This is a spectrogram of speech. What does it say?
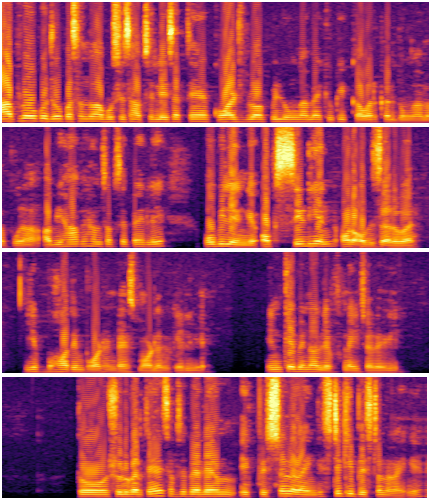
आप लोगों को जो पसंद हो, आप उस हिसाब से ले सकते हैं। कॉर्ड्स ब्लॉक भी लूँगा मैं, क्योंकि कवर कर दूँगा मैं पूरा। अब यहाँ पे हम सबसे पहले वो भी लेंगे ऑप्सीडियन और ऑब्जर्वर ये बहुत इंपॉर्टेंट है इस मॉडल के लिए। इनके बिना लिफ्ट नहीं चलेगी। तो शुरू करते हैं। सबसे पहले हम एक पिस्टन लगाएँगे स्टिकी पिस्टन लगाएँगे।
